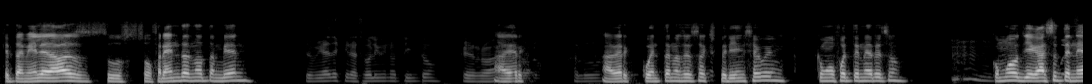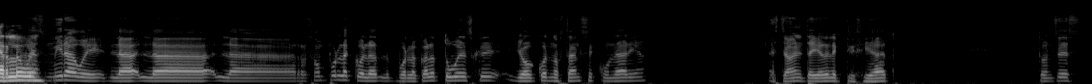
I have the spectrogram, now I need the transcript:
que también le dabas sus ofrendas, ¿no? También. Semillas de girasol y vino tinto. Que a ver, a ver, cuéntanos esa experiencia, güey. ¿Cómo fue tener eso? ¿Cómo llegaste a pues, tenerlo, güey? Pues mira, güey, la, la, la razón por la, cual, por la cual lo tuve es que yo cuando estaba en secundaria estaba en el taller de electricidad. Entonces,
